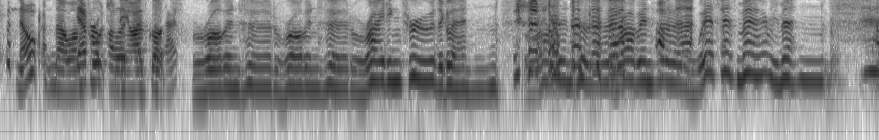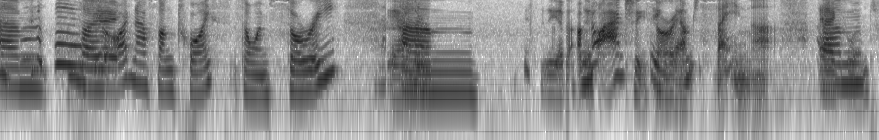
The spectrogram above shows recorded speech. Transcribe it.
nope. No, unfortunately, I've got. Robin Hood, Robin Hood, riding through the glen. Robin Hood, Robin Hood, with his merry men. Um, so I've now sung twice, so I'm sorry. Yeah, Um, this is the episode. I'm not actually sorry. I'm just saying that. Um, Excellent.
